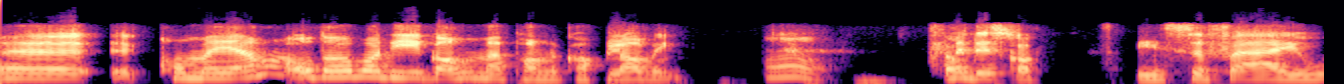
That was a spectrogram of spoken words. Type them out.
eh, kom jeg hjem, og da var de i gang med pannekakelaging. Mm. Men det skal jeg ikke spise, for jeg er jo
